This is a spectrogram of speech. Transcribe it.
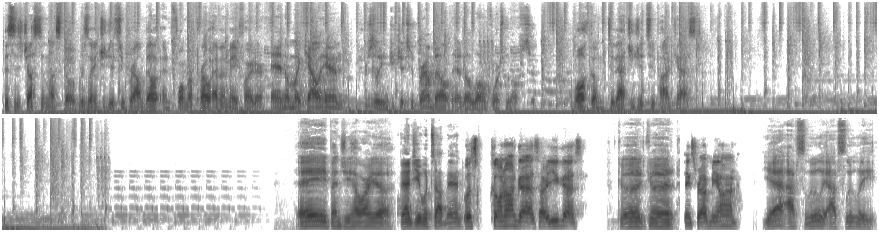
This is Justin Lesko, Brazilian Jiu Jitsu brown belt and former pro MMA fighter. And I'm Mike Callahan, Brazilian Jiu Jitsu brown belt and a law enforcement officer. Welcome to That Jiu Jitsu podcast. Hey, Benji, how are you? Benji, what's up, man? What's going on, guys? How are you guys? Good, good. Thanks for having me on. Yeah, absolutely, absolutely.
